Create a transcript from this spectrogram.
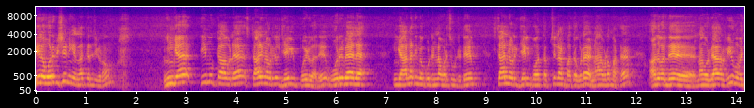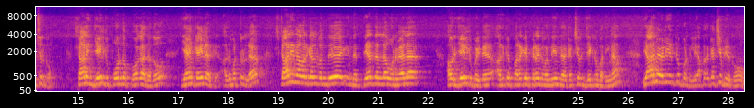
இதில் ஒரு விஷயம் நீங்கள் எல்லாம் தெரிஞ்சுக்கணும். இங்கே திமுகவில் ஸ்டாலின் அவர்கள் ஜெயிலுக்கு போயிடுவார். ஒருவேளை இங்கே அண்ணாதிமுக கூட்டணிலாம் உடச்சி விட்டுட்டு ஸ்டாலின் அவருக்கு ஜெயிலுக்கு போக தப்பிச்சிடலான்னு பார்த்தா கூட நான் விட மாட்டேன். அது வந்து நாங்கள் ஒரு வேற வியூகம் வச்சுருக்கோம். ஸ்டாலின் ஜெயிலுக்கு போகிறதோ போகாததோ என் கையில் இருக்குது அது மட்டும் இல்லை ஸ்டாலின் அவர்கள் வந்து இந்த தேர்தலில் ஒருவேளை அவர் ஜெயிலுக்கு போயிட்டு அதுக்கு பிறகு பிறகு வந்து இந்த கட்சி வந்து ஜெயிக்கணும் பார்த்தீங்கன்னா யாருமே வெளியே இருக்க போகிறது இல்லையா. அப்போ அந்த கட்சி எப்படி இருக்கும்?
